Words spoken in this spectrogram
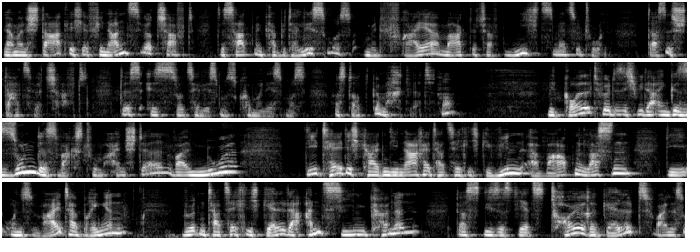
wir haben eine staatliche Finanzwirtschaft. Das hat mit Kapitalismus und mit freier Marktwirtschaft nichts mehr zu tun. Das ist Staatswirtschaft. Das ist Sozialismus, Kommunismus, was dort gemacht wird. Ne? Mit Gold würde sich wieder ein gesundes Wachstum einstellen, weil nur die Tätigkeiten, die nachher tatsächlich Gewinn erwarten lassen, die uns weiterbringen, würden tatsächlich Gelder anziehen können, dass dieses jetzt teure Geld, weil es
